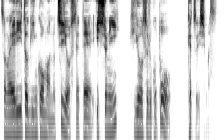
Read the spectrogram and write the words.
そのエリート銀行マンの地位を捨てて、一緒に起業することを決意します。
